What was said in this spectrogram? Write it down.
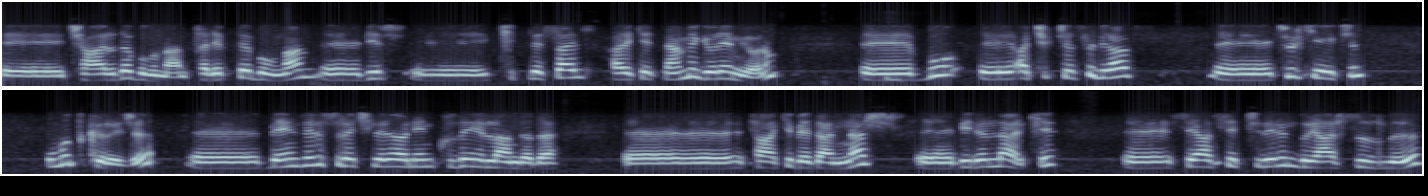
e, çağrıda bulunan, talepte bulunan e, bir e, kitlesel hareketlenme göremiyorum. E, bu e, açıkçası biraz e, Türkiye için umut kırıcı. E, benzeri süreçleri örneğin Kuzey İrlanda'da e, takip edenler e, bilirler ki e, siyasetçilerin duyarsızlığı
